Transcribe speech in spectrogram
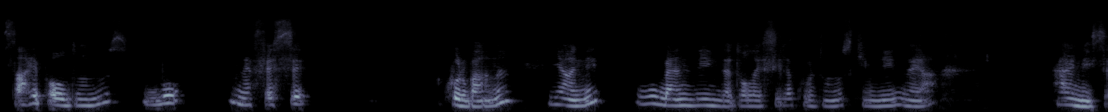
sahip olduğunuz bu nefesi kurbanı yani bu benliğin de dolayısıyla kurduğunuz kimliğin veya her neyse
